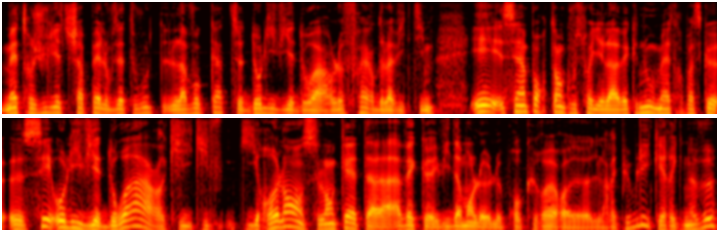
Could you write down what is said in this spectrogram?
Maître Juliette Chapelle, vous êtes vous l'avocate d'Olivier Douard, le frère de la victime. Et c'est important que vous soyez là avec nous, maître, parce que euh, c'est Olivier Douard qui, qui, relance l'enquête avec évidemment le, procureur de la République, Éric Neveu,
